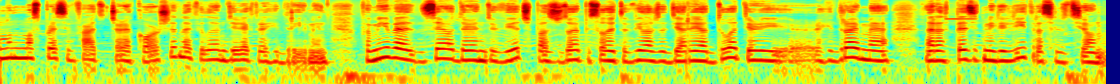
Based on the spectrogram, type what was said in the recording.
mund mos presim fare atë çerekorëshin dhe fillojmë direkt rehidrimin. Fëmijëve 0 deri në 2 vjeç pas çdo episodi të vjellash dhe diarreje duhet t'i rehidrojmë me me rreth 50 ml solucion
